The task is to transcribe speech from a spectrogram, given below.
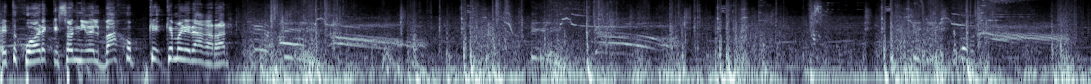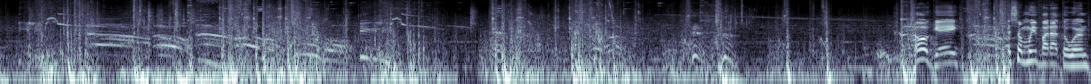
estos jugadores que son nivel bajo, ¿qué, qué manera de agarrar? Ok, eso es muy barato, weón.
